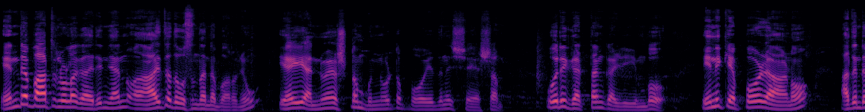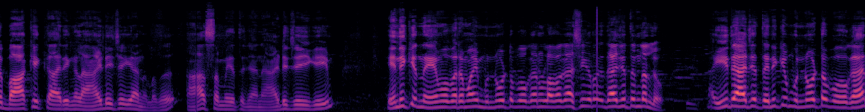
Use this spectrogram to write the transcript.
എന്റെ പാർട്ടിലുള്ള കാര്യം ഞാൻ ആദ്യത്തെ ദിവസം തന്നെ പറഞ്ഞു ഈ അന്വേഷണം മുന്നോട്ട് പോയതിന് ശേഷം ഒരു ഘട്ടം കഴിയുമ്പോൾ എനിക്കെപ്പോഴാണോ അതിന്റെ ബാക്കി കാര്യങ്ങൾ ആഡ് ചെയ്യാനുള്ളത് ആ സമയത്ത് ഞാൻ ആഡ് ചെയ്യുകയും എനിക്ക് നിയമപരമായി മുന്നോട്ട് പോകാനുള്ള അവകാശം രാജ്യത്തുണ്ടല്ലോ. ഈ രാജ്യത്ത് എനിക്ക് മുന്നോട്ട് പോകാൻ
